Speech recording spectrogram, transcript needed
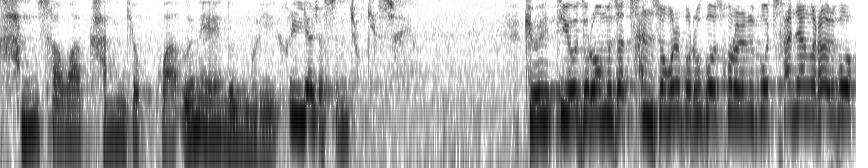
감사와 감격과 은혜의 눈물이 흘려졌으면 좋겠어요. 교회 뛰어들어오면서 찬송을 부르고 손을 들고 찬양을 하고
